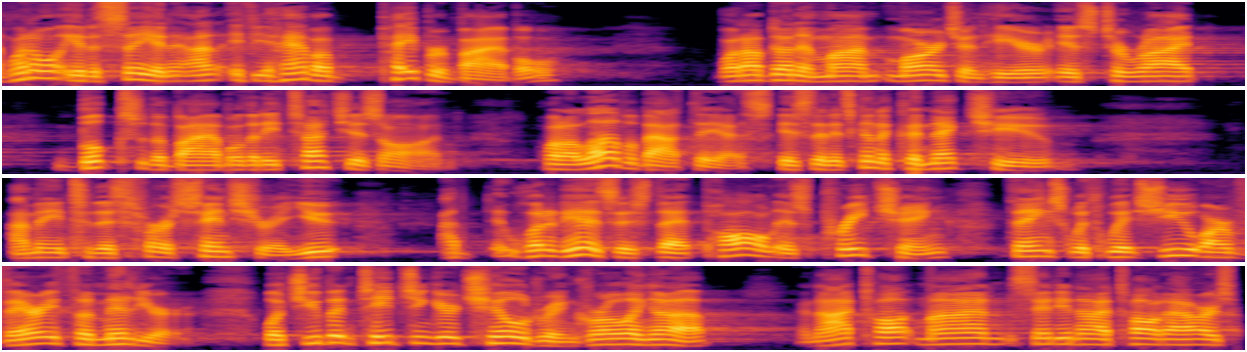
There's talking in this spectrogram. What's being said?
And what I want you to see, and if you have a paper Bible, what I've done in my margin here is to write books of the Bible that he touches on. What I love about this is that it's going to connect you, I mean, to this first century. You, I, what it is, is that Paul is preaching things with which you are very familiar. What you've been teaching your children growing up and I taught mine, Cindy and I taught ours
